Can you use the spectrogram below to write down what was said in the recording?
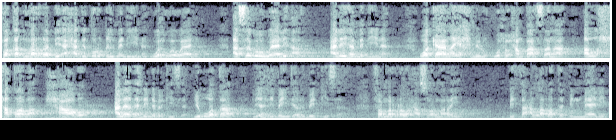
faqad mara biaxadi طurqi اlmadiina wahwa waali asagoo waali ah calayha madiina wa kaana yaxmilu wuxuu xambaarsanaa alxaطba xaabo calىa dahri dhabarkiisa yuu u wataa liahli beyti ahlu beytkiisa famara waxaa soo maray bihaclabata bin maalik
